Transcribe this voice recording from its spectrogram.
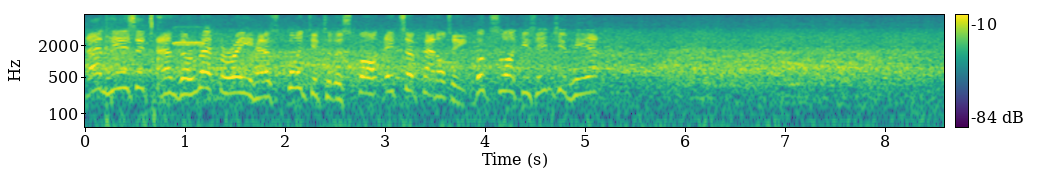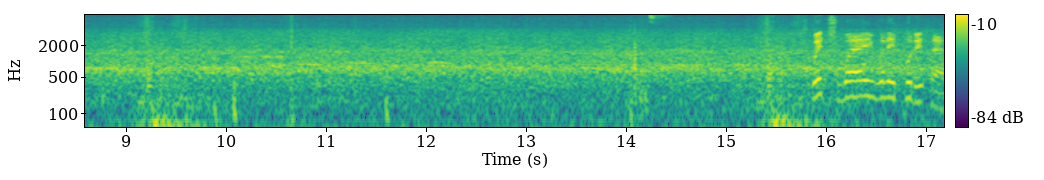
And here's it. And the referee has pointed to the spot. It's a penalty. Looks like he's injured here. Which way will he put it then?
